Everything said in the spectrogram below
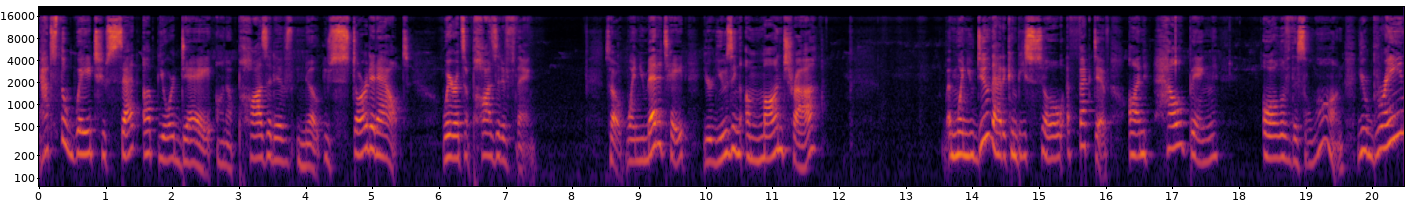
That's the way to set up your day on a positive note. You start it out where it's a positive thing. So when you meditate, you're using a mantra. And when you do that, it can be so effective on helping all of this along. Your brain,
